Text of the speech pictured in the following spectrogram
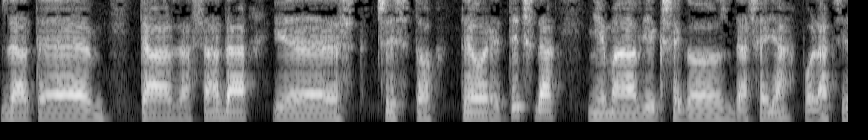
Zatem ta zasada jest czysto teoretyczna, nie ma większego znaczenia. Polacy,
